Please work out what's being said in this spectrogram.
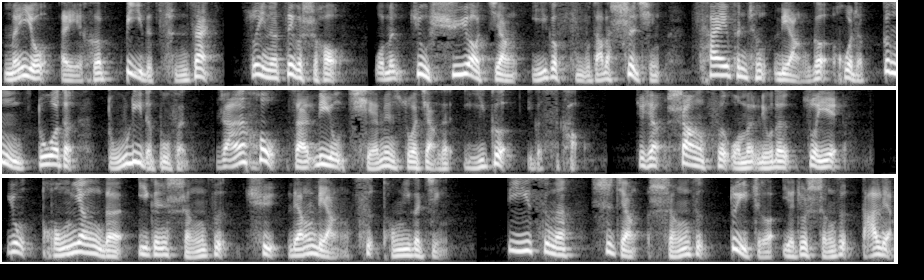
没有 A 和 B 的存在。所以呢，这个时候我们就需要将一个复杂的事情拆分成两个或者更多的。独立的部分，然后再利用前面所讲的一个一个思考，就像上次我们留的作业，用同样的一根绳子去量两次同一个井。第一次呢是将绳子对折，也就是绳子打两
